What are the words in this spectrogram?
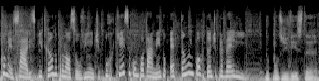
começar explicando para o nosso ouvinte por que esse comportamento é tão importante para a VLI do ponto de vista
